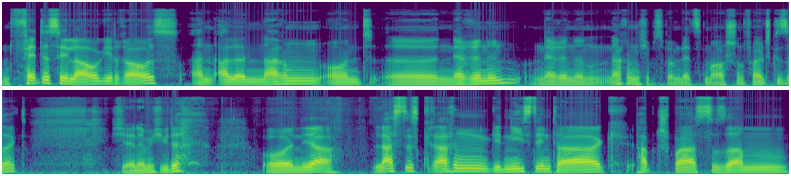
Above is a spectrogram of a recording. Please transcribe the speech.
Ein fettes Helau geht raus an alle Narren und äh, Närrinnen. Närrinnen und Narren, ich habe es beim letzten Mal auch schon falsch gesagt. Ich erinnere mich wieder. Und ja, lasst es krachen, genießt den Tag, habt Spaß zusammen.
